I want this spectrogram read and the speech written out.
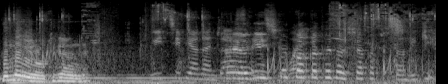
끝나면 이거 어떻게 하는데? 위치 변환. 자 여기 끝과 끝에서 시작합시다. 이게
